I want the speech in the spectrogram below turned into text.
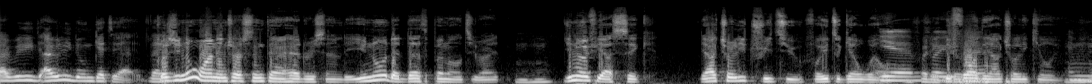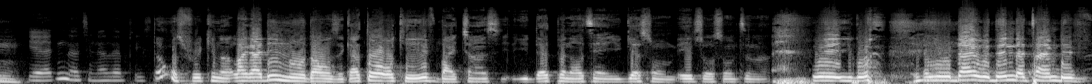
I really I really don't get it. Like, Because you know one interesting thing I heard recently. You know the death penalty, right? Mhm. You know if you are sick, they actually treat you for you to get well yeah, before before, they- before they actually kill you. I mean, Mhm. yeah, I think that's another place. That was freaking out. Like I didn't know that was like I thought okay if by chance you death penalty and you get some AIDS or something like, where you go and you die within the time they've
